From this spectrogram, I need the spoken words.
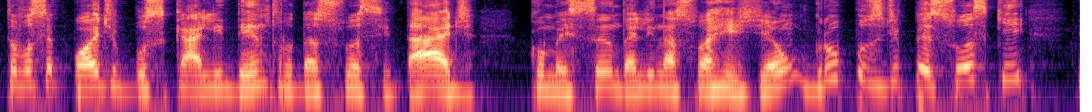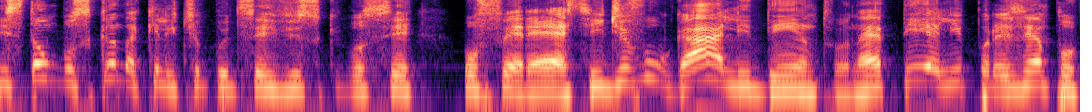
Então, você pode buscar ali dentro da sua cidade começando ali na sua região, grupos de pessoas que estão buscando aquele tipo de serviço que você oferece e divulgar ali dentro, né? Ter ali, por exemplo,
